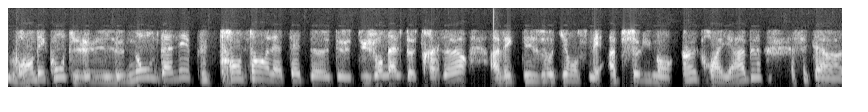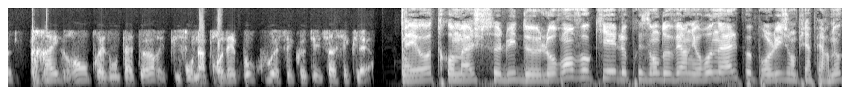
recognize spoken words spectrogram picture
vous vous rendez compte le, nombre d'années, plus de 30 ans à la tête du journal de 13 heures, avec des audiences mais absolument incroyables. C'était un très grand présentateur et puis on apprenait beaucoup à ses côtés, ça c'est clair. Et autre hommage, celui de Laurent Vauquier, le président d'Auvergne-Rhône-Alpes. Pour lui, Jean-Pierre Pernaud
